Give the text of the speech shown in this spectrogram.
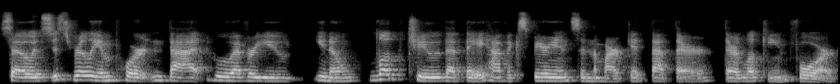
So it's just really important that whoever you you know look to that they have experience in the market that they're they're looking for.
